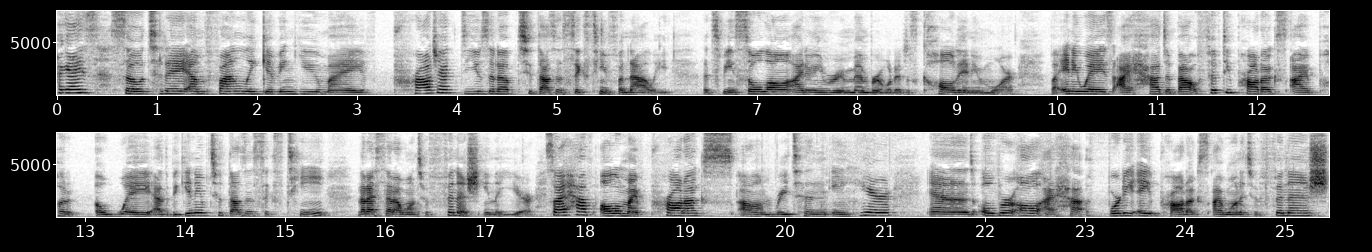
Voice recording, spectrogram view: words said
Hi guys, so today I'm finally giving you my Project Use It Up 2016 finale. It's been so long I don't even remember what it is called anymore. But anyways, I had about 50 products I put away at the beginning of 2016 that I said I want to finish in the year. So I have all of my products um, written in here and overall I have 48 products I wanted to finish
